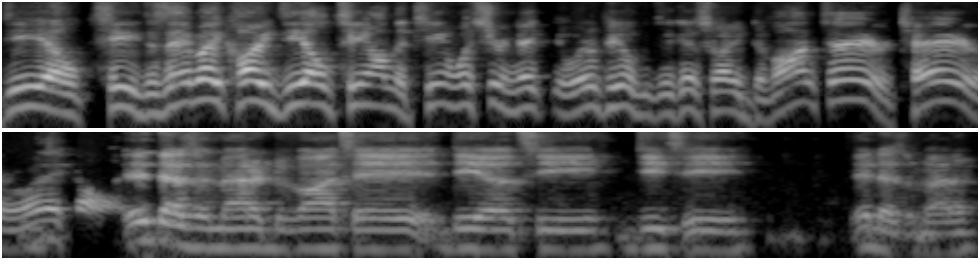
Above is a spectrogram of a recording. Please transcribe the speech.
DLT. Does anybody call you DLT on the team? What's your nickname? What do people do call you Devontay or Tay or what do they call it? It doesn't matter. Devontay, DLT, DT. It doesn't matter.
